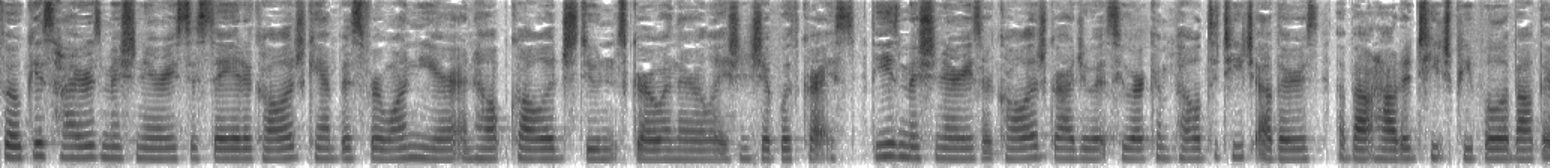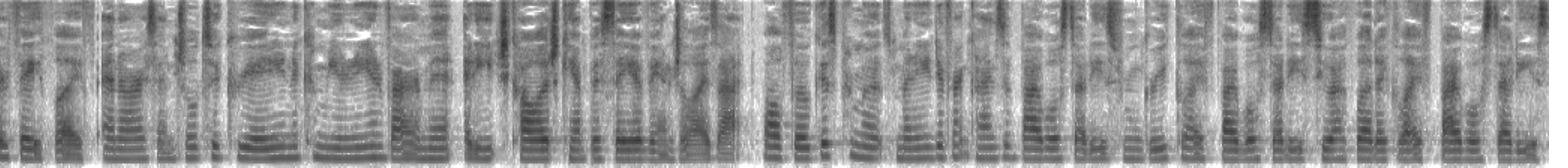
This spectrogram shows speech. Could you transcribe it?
Focus hires missionaries to stay at a college campus for one year and help college students grow in their relationship with Christ. These missionaries are college graduates who are compelled to teach others about how to teach people about their faith life and are essential to creating a community environment at each college campus they evangelize at. While Focus promotes many different kinds of Bible studies from Greek life Bible studies to athletic life Bible studies,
